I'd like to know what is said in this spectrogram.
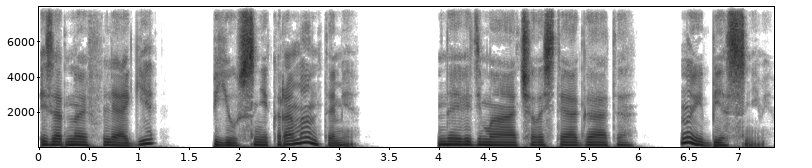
из одной фляги пью с некромантами. Да ведьмачилась ты, Агата. Ну и без с ними.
